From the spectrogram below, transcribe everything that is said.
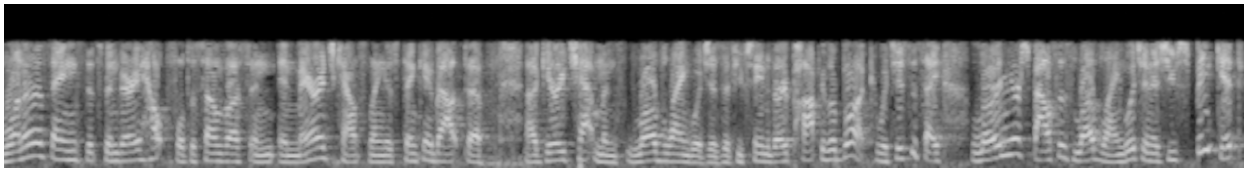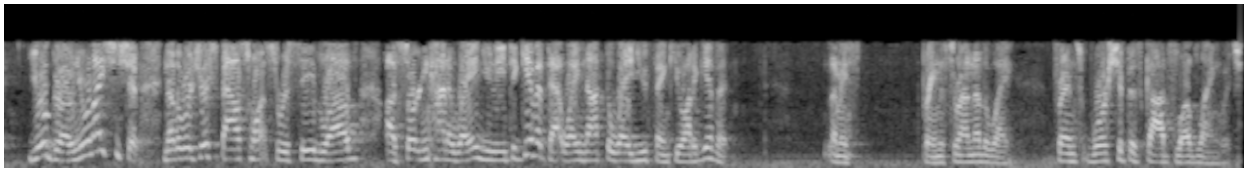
One of the things that's been very helpful to some of us in, in marriage counseling is thinking about uh, uh, Gary Chapman's love languages, if you've seen a very popular book, which is to say, learn your spouse's love language, and as you speak it, you'll grow in your relationship. In other words, your spouse wants to receive love a certain kind of way, and you need to give it that way, not the way you think you ought to give it. Let me bring this around another way. Friends, worship is God's love language.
